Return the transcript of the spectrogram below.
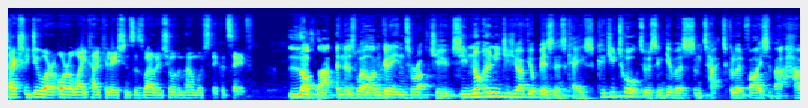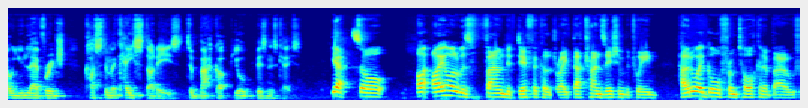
to actually do our ROI calculations as well and show them how much they could save. Love that. And as well, I'm going to interrupt you. So, not only did you have your business case, could you talk to us and give us some tactical advice about how you leveraged customer case studies to back up your business case? Yeah, so I, I always found it difficult, right? That transition between how do I go from talking about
